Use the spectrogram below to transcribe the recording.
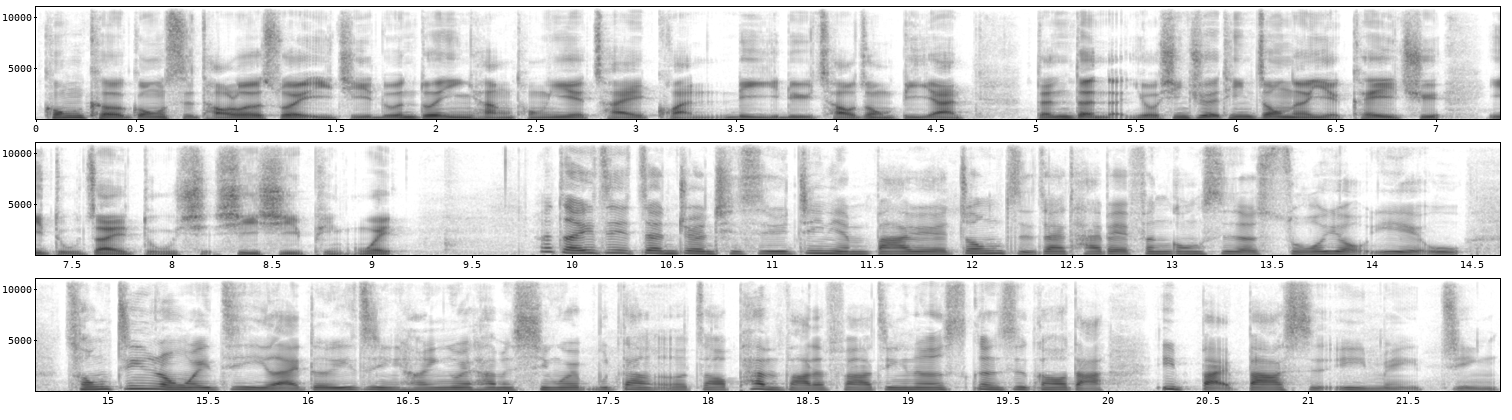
空壳公司逃漏税，以及伦敦银行同业拆款利率操纵弊案等等的。有兴趣的听众呢，也可以去一读再读，细细品味。那德意志证券其实于今年八月终止在台北分公司的所有业务。从金融危机以来，德意志银行因为他们行为不当而遭判罚的罚金呢，更是高达一百八十亿美金。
